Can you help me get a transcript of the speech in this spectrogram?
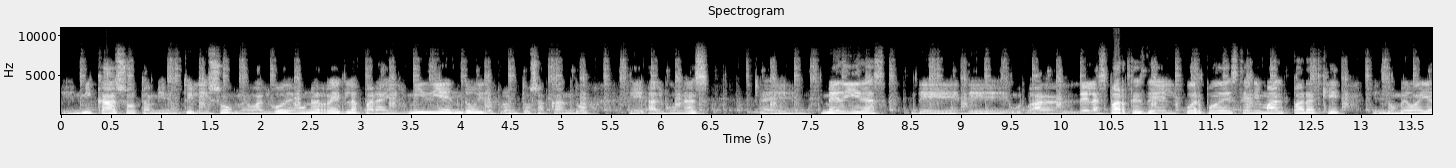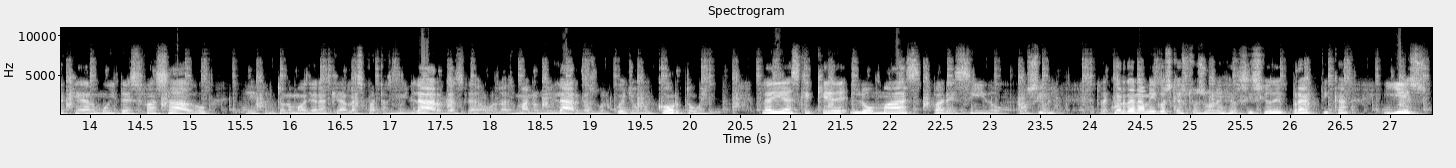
En mi caso también utilizo, me valgo de una regla para ir midiendo y de pronto sacando eh, algunas eh, medidas de, de, las partes del cuerpo de este animal para que no me vaya a quedar muy desfasado de pronto no me vayan a quedar las patas muy largas o las manos muy largas o el cuello muy corto la idea es que quede lo más parecido posible recuerden amigos que esto es un ejercicio de práctica y es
